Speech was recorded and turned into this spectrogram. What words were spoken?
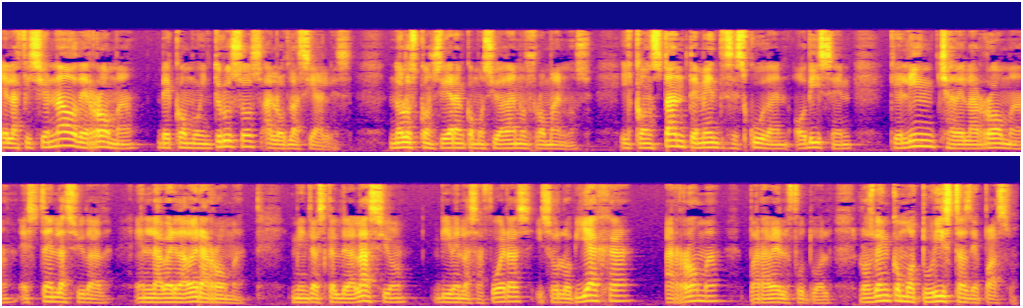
el aficionado de Roma ve como intrusos a los glaciales, no los consideran como ciudadanos romanos, y constantemente se escudan o dicen que el hincha de la Roma está en la ciudad, en la verdadera Roma, mientras que el de la Lazio vive en las afueras y solo viaja a Roma para ver el fútbol. Los ven como turistas de paso,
